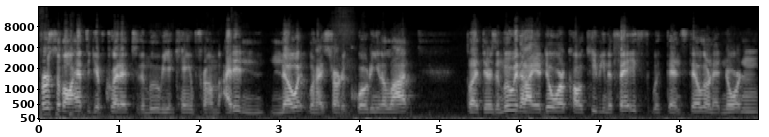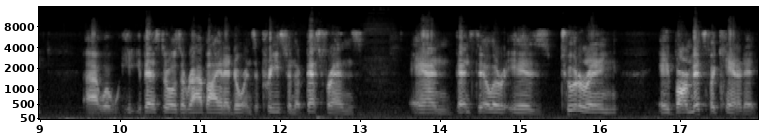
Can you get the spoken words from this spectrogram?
first of all, I have to give credit to the movie it came from. I didn't know it when I started quoting it a lot, but there's a movie that I adore called Keeping the Faith with Ben Stiller and Ed Norton, uh, where he, Ben Stiller is a rabbi and Ed Norton's a priest, and they're best friends. And Ben Stiller is tutoring a bar mitzvah candidate.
